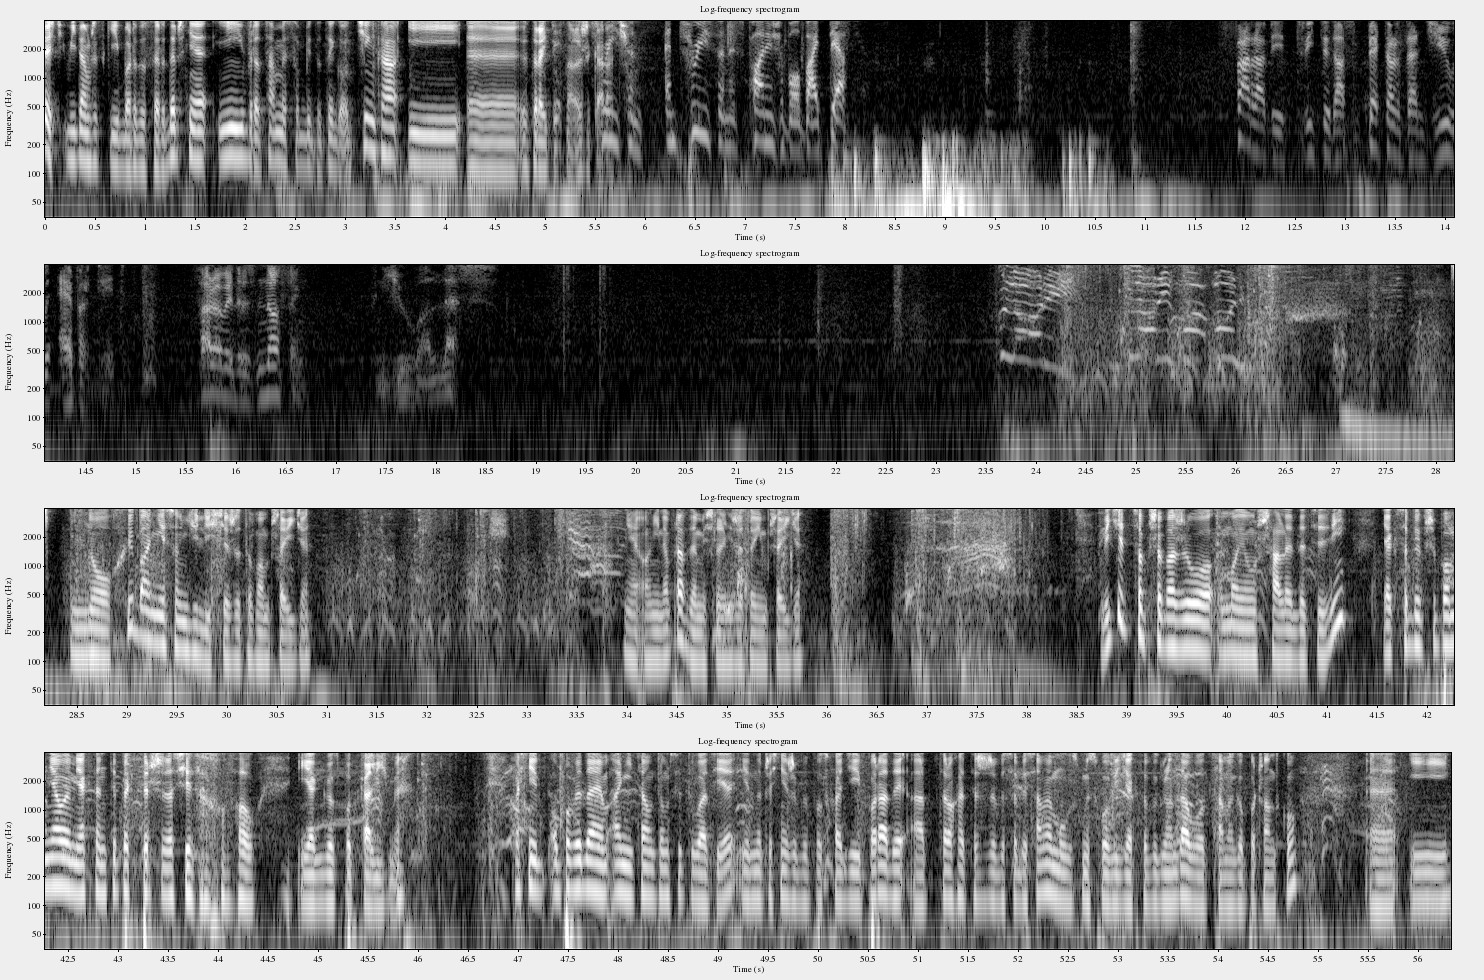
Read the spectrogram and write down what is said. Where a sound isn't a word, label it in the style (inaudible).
Cześć, witam wszystkich bardzo serdecznie i wracamy sobie do tego odcinka i e, zdrajców należy karać. Faravid treated us better than you ever did. Faravid is nothing, and you are less. Glory! Glory for Ulf! No, chyba nie sądziliście, że to wam przejdzie. Nie, oni naprawdę myśleli, że to im przejdzie. Wiecie, co przeważyło moją szalę decyzji? Jak sobie przypomniałem, jak ten typek pierwszy raz się (laughs) zachował i jak go spotkaliśmy. Właśnie opowiadałem Ani całą tą sytuację, jednocześnie, żeby posłuchać jej porady, a trochę też, żeby sobie samemu usmysłowić, jak to wyglądało od samego początku. E, I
